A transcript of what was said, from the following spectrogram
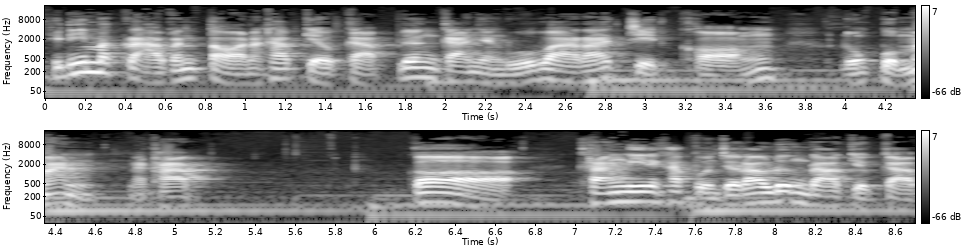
ทีนี้มากล่าวกันต่อนะครับ เกี่ยวกับเรื่องการอย่างรู้วาระจิตของหลวงปู่มั่นนะครับ ก็ครั้งนี้นะครับผมจะเล่าเรื่องราวเกี่ยวกับ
